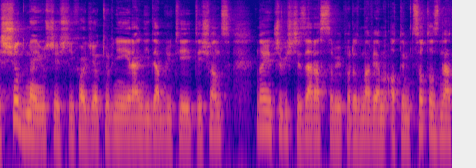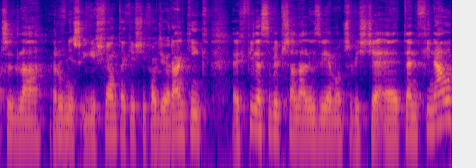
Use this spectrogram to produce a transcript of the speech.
Siódme już jeśli chodzi o turniej rangi WTA 1000. No i oczywiście zaraz sobie porozmawiamy o tym, co to znaczy dla również Igi Świątek, jeśli chodzi o ranking. E, Chwilę sobie przeanalizujemy oczywiście e, ten finał.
